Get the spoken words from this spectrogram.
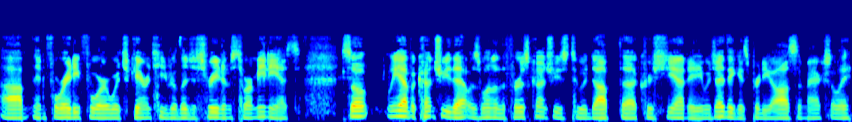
um, in 484, which guaranteed religious freedoms to Armenians. So we have a country that was one of the first countries to adopt uh, Christianity, which I think is pretty awesome, actually.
